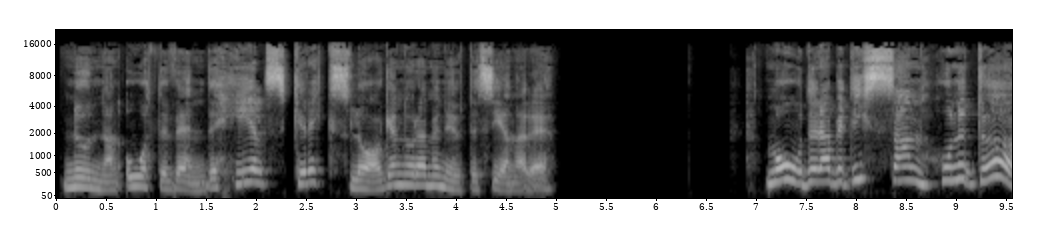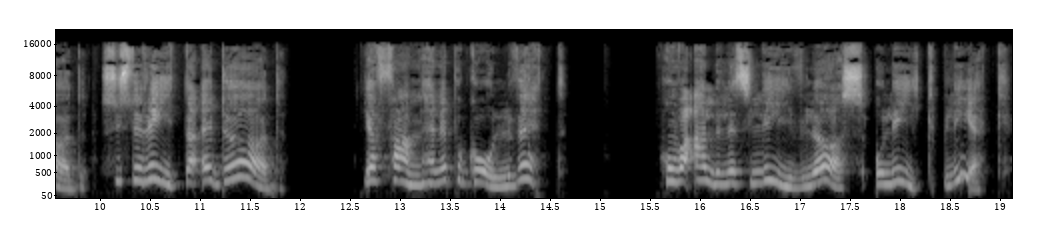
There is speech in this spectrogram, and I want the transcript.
Nunnan återvände helt skräckslagen några minuter senare. Moder abbedissan, hon är död! Syster Rita är död! Jag fann henne på golvet. Hon var alldeles livlös och likblek.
